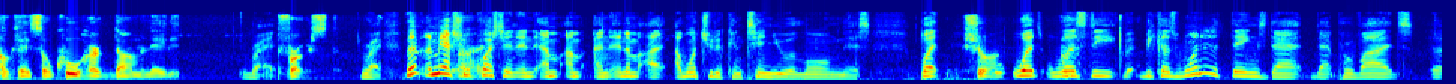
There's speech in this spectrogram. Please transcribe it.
okay, so Kool Herc dominated right, first. Right. Let, let me ask you a Right. question, and I'm, I'm and, and I'm, I, I want you to continue along this, but Sure. what was the because one of the things that that provides uh,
